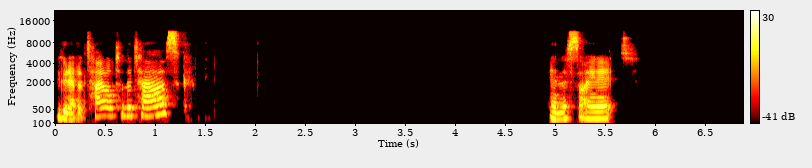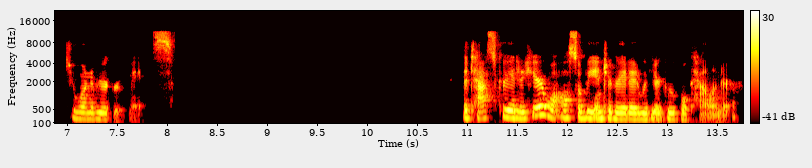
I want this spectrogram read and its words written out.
You can add a title to the task and assign it to one of your group mates. The task created here will also be integrated with your Google Calendar.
